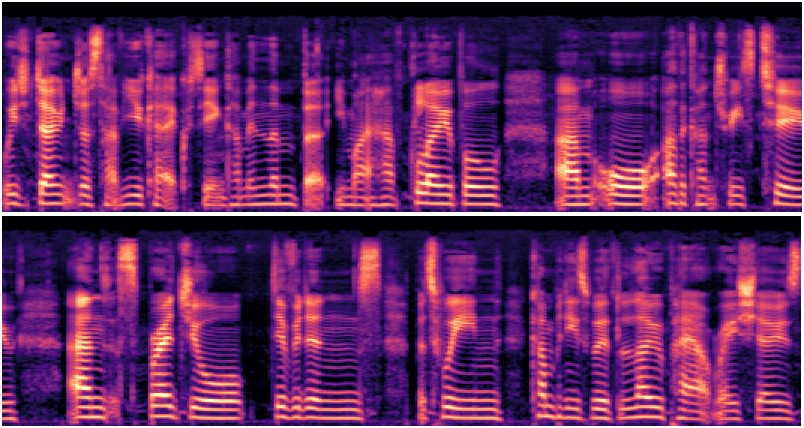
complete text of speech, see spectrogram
which don't just have UK equity income in them, but you might have global um, or other countries too, and spread your dividends between companies with low payout ratios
